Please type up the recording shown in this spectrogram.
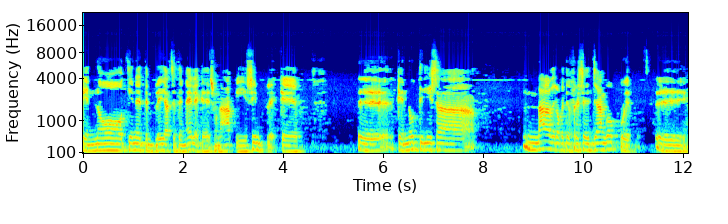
que no tiene template HTML, que es una API simple, que, eh, que no utiliza nada de lo que te ofrece Django, pues eh,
